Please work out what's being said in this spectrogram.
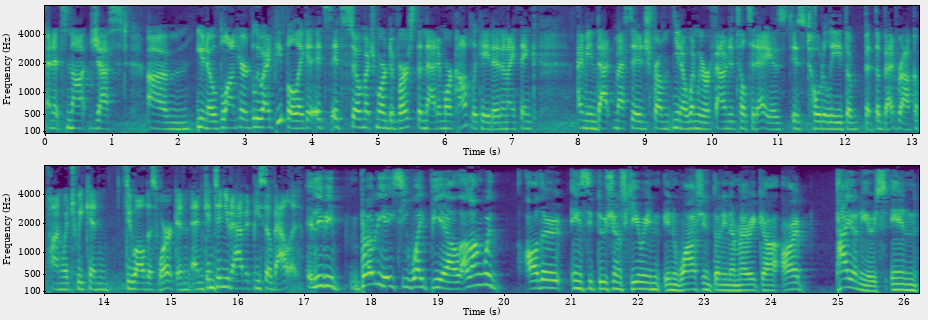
and it's not just um, you know blonde haired blue eyed people. Like it, it's it's so much more diverse than that and more complicated and I think I mean that message from you know when we were founded till today is is totally the the bedrock upon which we can do all this work and, and continue to have it be so valid. Libby, probably ACYPL along with other institutions here in, in Washington in America are pioneers in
